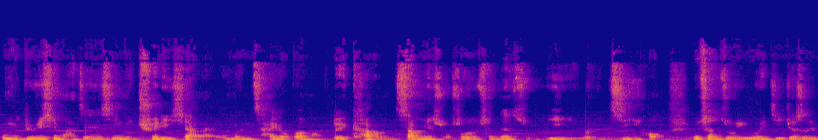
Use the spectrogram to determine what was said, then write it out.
我们必须先把这件事情给确立下来，我们才有办法对抗上面所说的存在主义危机。吼，因为存在主义危机就是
